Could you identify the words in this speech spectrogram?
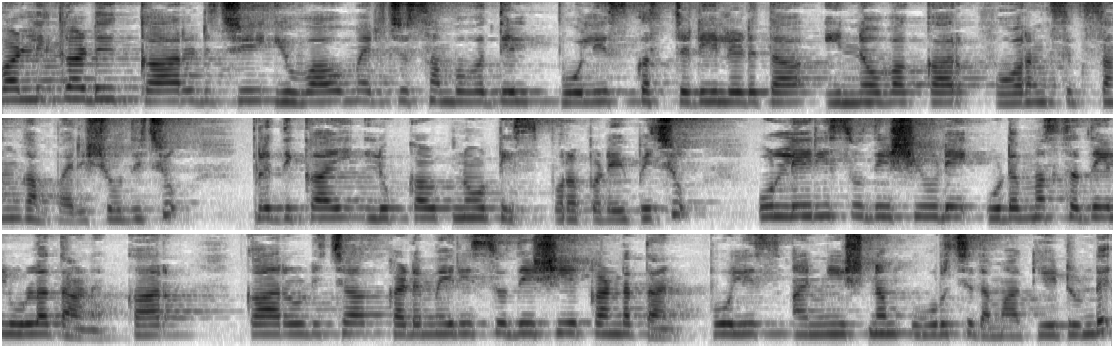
വള്ളിക്കാട് കാറിടിച്ച് യുവാവ് മരിച്ച സംഭവത്തിൽ പോലീസ് കസ്റ്റഡിയിലെടുത്ത ഇന്നോവ കാർ ഫോറൻസിക് സംഘം പരിശോധിച്ചു. പ്രതിക്കായി ലുക്കൌട്ട് നോട്ടീസ് പുറപ്പെടുവിപ്പിച്ചു. ഉള്ളേരി സ്വദേശിയുടെ ഉടമസ്ഥതയിലുള്ളതാണ് കാർ. കാർ ഓടിച്ച കടമേരി സ്വദേശിയെ കണ്ടെത്താൻ പോലീസ് അന്വേഷണം ഊർജിതമാക്കിയിട്ടുണ്ട്.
